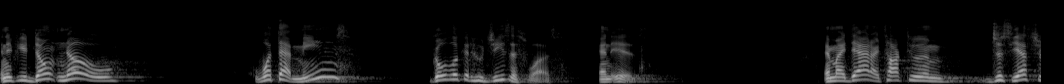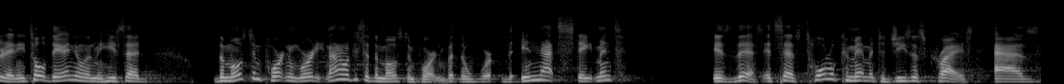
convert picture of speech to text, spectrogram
And if you don't know what that means, Go look at who Jesus was and is. And my dad, I talked to him just yesterday, and he told Daniel and me, he said, the most important word, I don't know if he said the most important, but the word, in that statement is this it says total commitment to Jesus Christ as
